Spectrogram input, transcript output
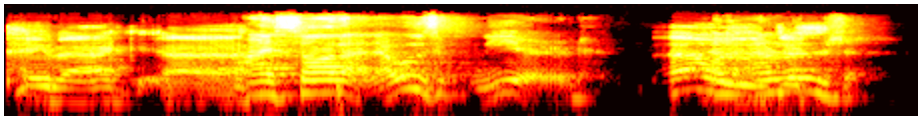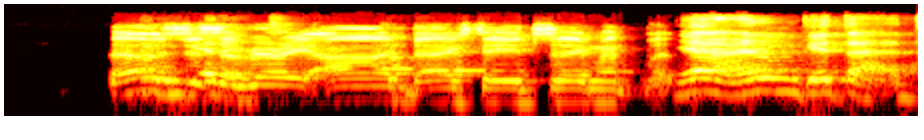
Payback. Uh, I saw that. That was weird. That was I, I just. That was just a very odd backstage segment, but yeah, I don't get that.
